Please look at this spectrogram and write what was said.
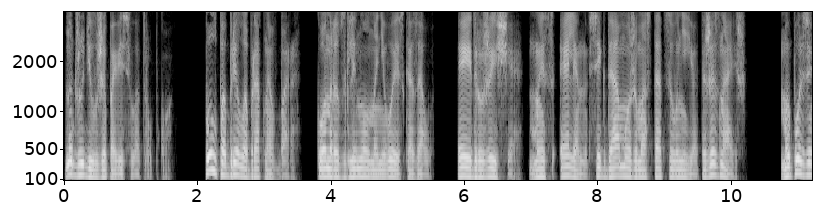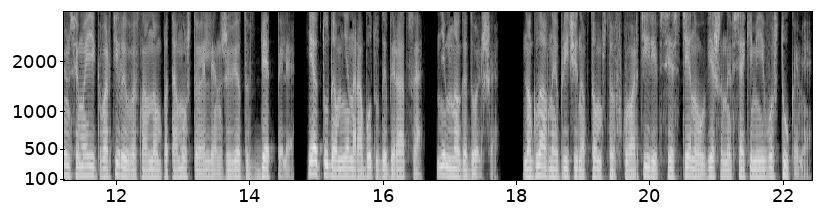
но Джуди уже повесила трубку. Пол побрел обратно в бар. Конрад взглянул на него и сказал, «Эй, дружище, мы с Эллен всегда можем остаться у нее, ты же знаешь. Мы пользуемся моей квартирой в основном потому, что Эллен живет в Беттеле, и оттуда мне на работу добираться немного дольше. Но главная причина в том, что в квартире все стены увешаны всякими его штуками.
